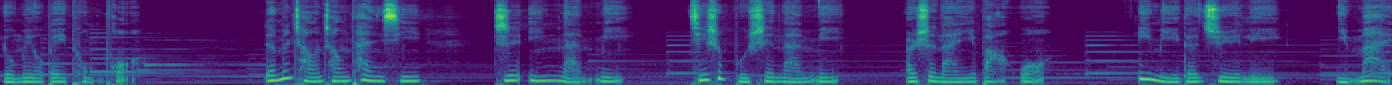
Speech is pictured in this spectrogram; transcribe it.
有没有被捅破。人们常常叹息，知音难觅。其实不是难觅，而是难以把握。一米的距离，你迈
